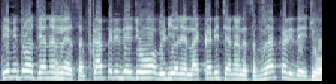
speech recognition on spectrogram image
તે મિત્રો ચેનલને સબસ્ક્રાઇબ કરી દેજો, વિડીયોને લાઈક કરી, ચેનલને સબસ્ક્રાઈબ કરી દેજો.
